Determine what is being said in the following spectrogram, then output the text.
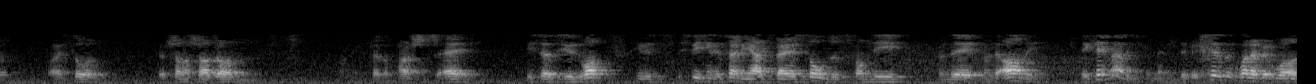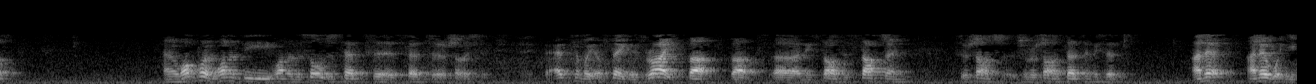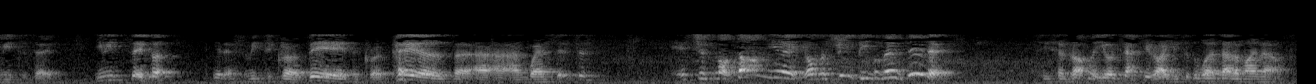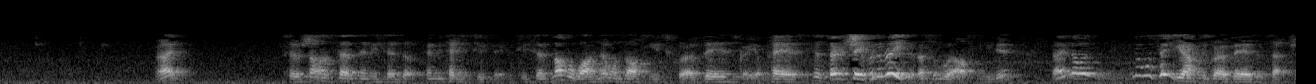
I saw the Shalom Schwadron, said on Parashat A. He says he was once, he was speaking to him, he had various soldiers from the from the from the army. They came out from them, they were whatever it was. And at one point, one of the one of the soldiers said to said to Rosh Hashanah, what you're saying is right, but but uh, and he started stuttering. So Rosh said to him, he said, I know I know what you mean to say. You mean to say, but you know, for me to grow a beard and grow pears uh, and wear tzitzis, it's just not done. You know, on the street people don't do this. So he said, Rabbi, you're exactly right. You took the words out of my mouth. Right? So Shimon says to him, he said, look, let me tell you two things. He says, number one, no one's asking you to grow a beard, grow your pears. He says, don't shave with a razor. That's what we're asking you. Right? No, one, no one's saying you have to grow beards, etc.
